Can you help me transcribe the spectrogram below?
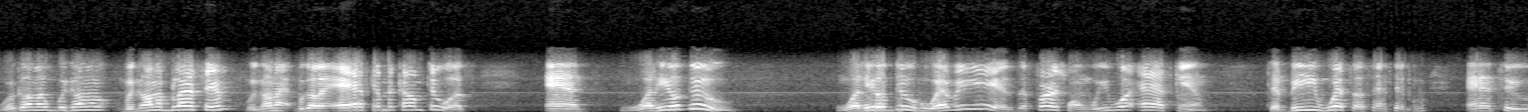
we're gonna we're gonna we're gonna bless him. We're gonna we're gonna ask him to come to us, and what he'll do, what he'll do, whoever he is, the first one, we will ask him to be with us and to and to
